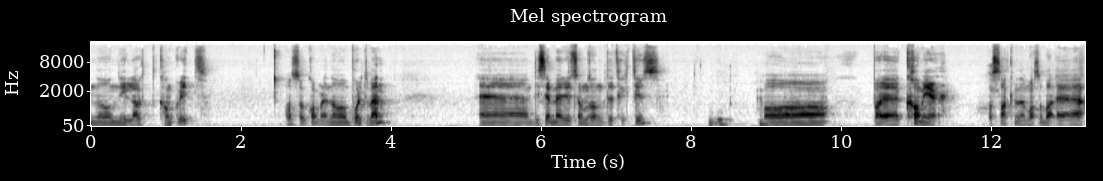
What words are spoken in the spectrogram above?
noe nylagt concrete. Og så kommer det noen politimenn. Eh, de ser mer ut som sånne detectives. Og bare 'come here' og snakke med dem også bare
